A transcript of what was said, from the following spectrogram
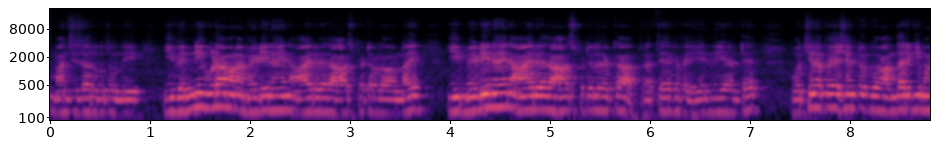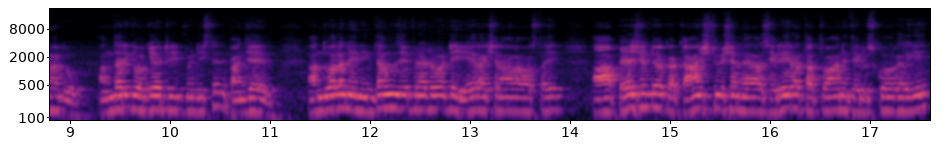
మంచి జరుగుతుంది. ఇవన్నీ కూడా మన మెడినైన్ ఆయుర్వేద హాస్పిటల్లో ఉన్నాయి. ఈ మెడినైన్ ఆయుర్వేద హాస్పిటల్ యొక్క ప్రత్యేకత ఏంది అంటే వచ్చిన పేషెంట్కు అందరికీ మనకు అందరికీ ఒకే ట్రీట్మెంట్ ఇస్తే అది పనిచేయదు. అందువల్ల నేను ఇంతకుముందు చెప్పినటువంటి ఏ లక్షణాలు వస్తాయి ఆ పేషెంట్ యొక్క కాన్స్టిట్యూషన్ లేదా శరీర తత్వాన్ని తెలుసుకోగలిగి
